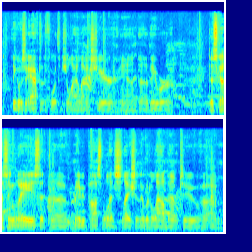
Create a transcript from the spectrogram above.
I think it was after the 4th of July last year, and uh, they were discussing ways that uh, maybe possible legislation that would allow them to, um,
